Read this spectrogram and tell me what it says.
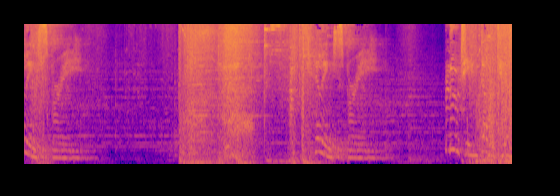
Killing spree. Killing spree. Blue team double kill.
